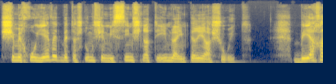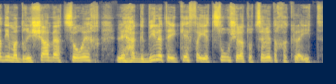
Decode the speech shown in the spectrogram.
שמחויבת בתשלום של מיסים שנתיים לאימפריה האשורית, ביחד עם הדרישה והצורך להגדיל את היקף הייצור של התוצרת החקלאית,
